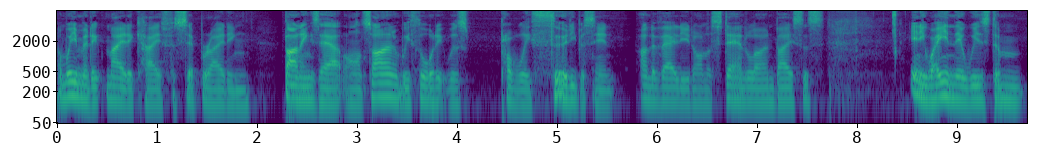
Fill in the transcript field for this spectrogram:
And we made a, made a case for separating Bunnings out on its own. We thought it was probably 30% undervalued on a standalone basis. Anyway, in their wisdom,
